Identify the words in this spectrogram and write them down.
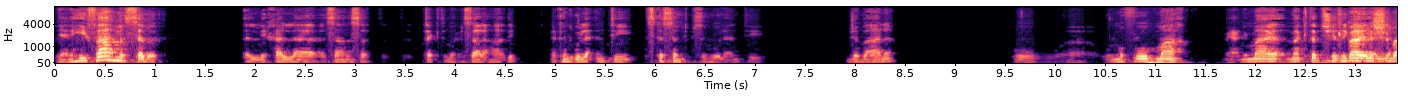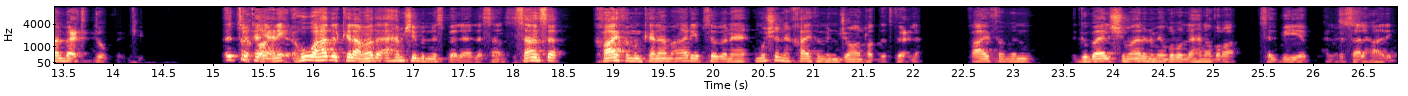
يعني هي فاهمة السبب اللي خلى سانسا تكتب الرسالة هذه لكن تقول له انت استسلمت بسهولة انت جبانه. و- والمفروض ما يعني ما ما كتبت شيء زي كذا الشمال ما يعتدون فيك اترك. يعني هو هذا الكلام هذا أهم شيء بالنسبة لسانسا. سانسا خايفة من كلام آريا بسبب انها مش إنها خايفة من جون ردة فعله خايفة من قبائل الشمال إنهم ينظرون لها نظرة سلبية بالرساله هذه.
